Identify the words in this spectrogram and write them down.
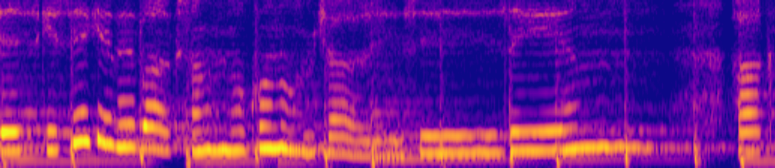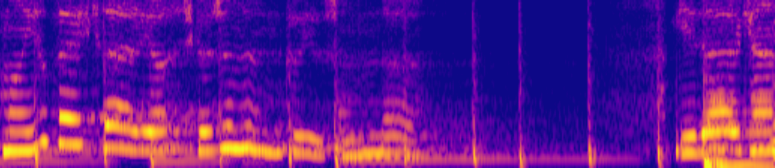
Eskisi gibi baksan okunur çaresizliğim. Akmayı bekler yaş gözümün kıyısında. Giderken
